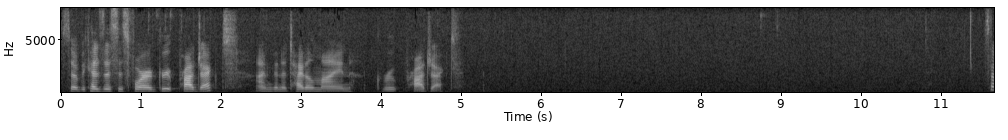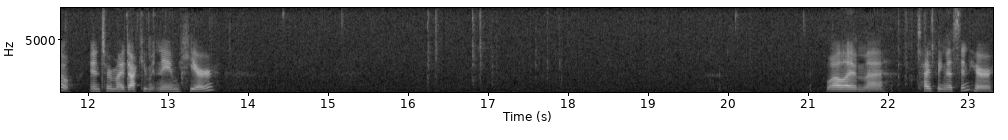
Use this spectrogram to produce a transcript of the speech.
So because this is for a group project, I'm going to title mine Group Project. So enter my document name here. While I'm uh, typing this in here,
